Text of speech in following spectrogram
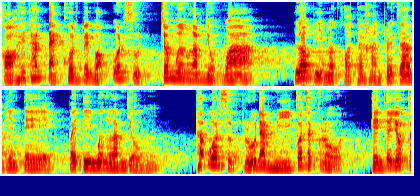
ขอให้ท่านแต่งคนไปบอกอ้วนสุดเจ้าเมืองลำหยงว่า เล่าปีมาขอทหารพระเจ้าเฮียนเต ไปตีเมืองลำหยง ถ้าอ้วนสุดรู้ดังนี้ก็จะโกรธ เห็นจะยกท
